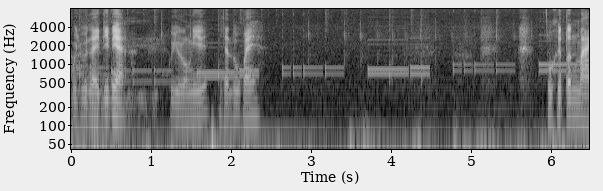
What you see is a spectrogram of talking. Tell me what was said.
กูอยู่ไหนดิเนี่ย กูอยู่ตรงนี้จะรู้ไหม กูคือต้นไม้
